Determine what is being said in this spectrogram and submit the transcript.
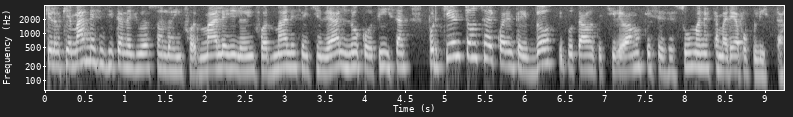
que los que más necesitan ayuda son los informales y los informales en general no cotizan. ¿Por qué entonces hay 42 diputados de Chile Vamos que se, suman a esta marea populista?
